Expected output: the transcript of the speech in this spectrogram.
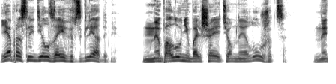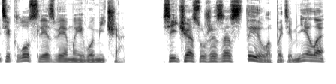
Я проследил за их взглядами. На полу небольшая темная лужица. Натекло с лезвия моего меча. Сейчас уже застыло, потемнело,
